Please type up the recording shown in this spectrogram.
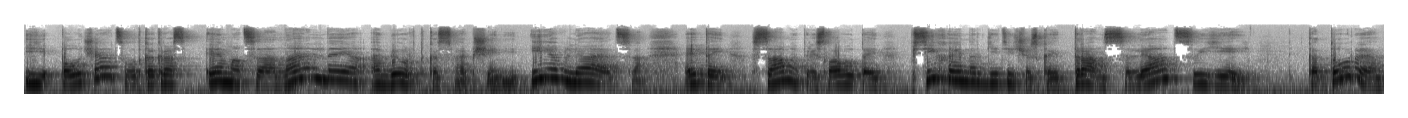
И получается вот как раз эмоциональная обертка сообщений и является этой самой пресловутой психоэнергетической трансляцией, которая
